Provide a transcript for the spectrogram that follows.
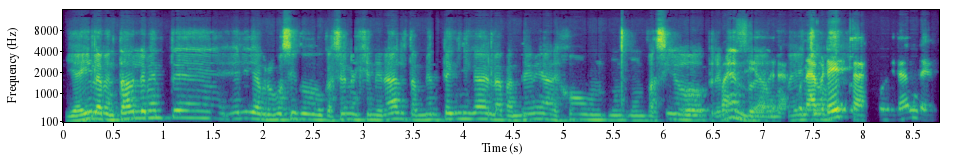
Y ahí, lamentablemente, y a propósito de educación en general, también técnica, la pandemia dejó un, vacío tremendo. una, brecha muy grande.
